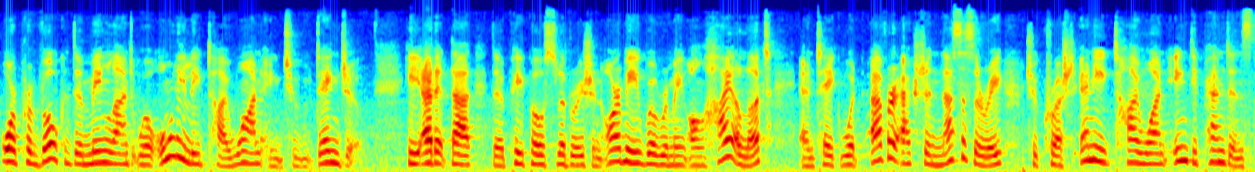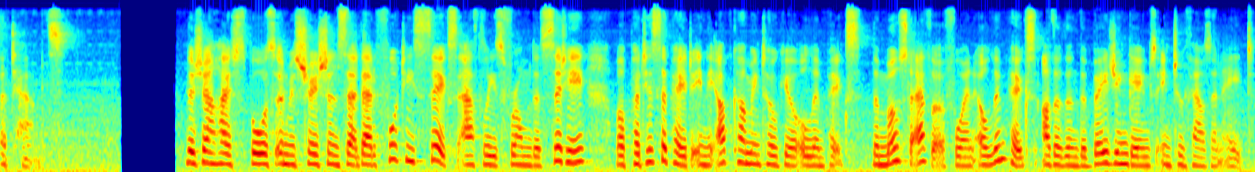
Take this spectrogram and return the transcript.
or provoke the mainland will only lead Taiwan into danger. He added that the People's Liberation Army will remain on high alert and take whatever action necessary to crush any Taiwan independence attempts. The Shanghai Sports Administration said that 46 athletes from the city will participate in the upcoming Tokyo Olympics, the most ever for an Olympics other than the Beijing Games in 2008.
